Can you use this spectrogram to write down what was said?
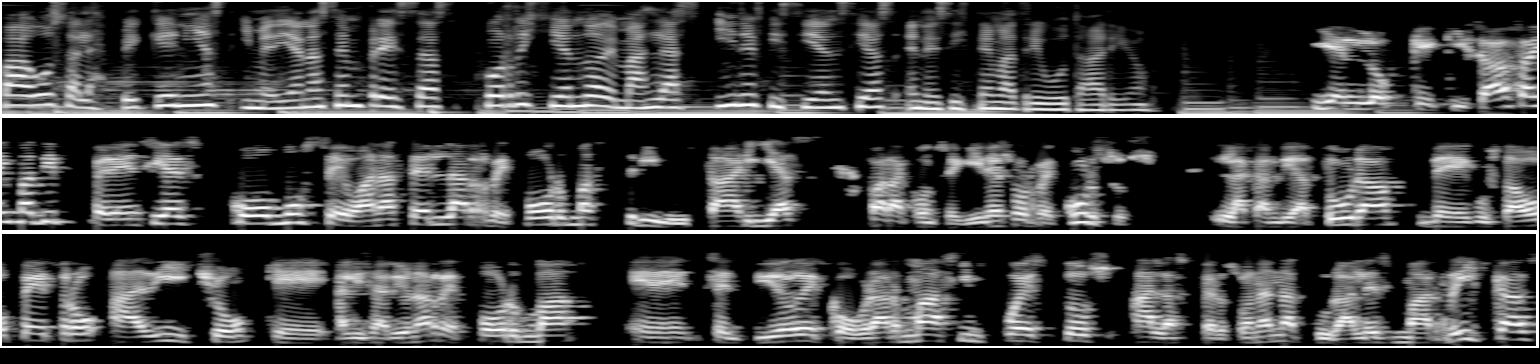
pagos a las pequeñas y medianas empresas, corrigiendo además las ineficiencias en el sistema tributario y en lo que quizás hay más diferencia es cómo se van a hacer las reformas tributarias para conseguir esos recursos. La candidatura de Gustavo Petro ha dicho que realizaría una reforma en el sentido de cobrar más impuestos a las personas naturales más ricas,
